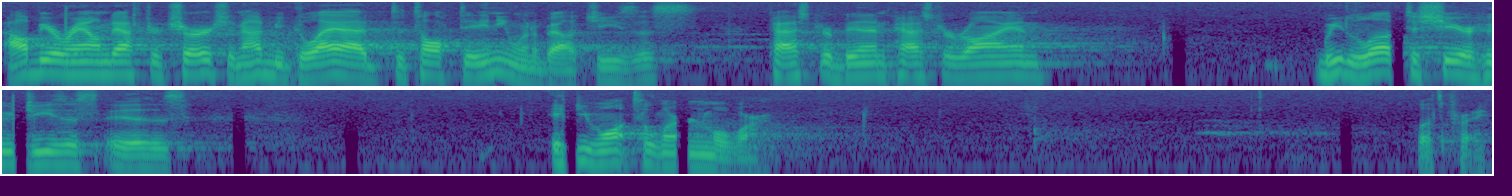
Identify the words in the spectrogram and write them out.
I'll be around after church and I'd be glad to talk to anyone about Jesus. Pastor Ben, Pastor Ryan, we'd love to share who Jesus is if you want to learn more. Let's pray.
